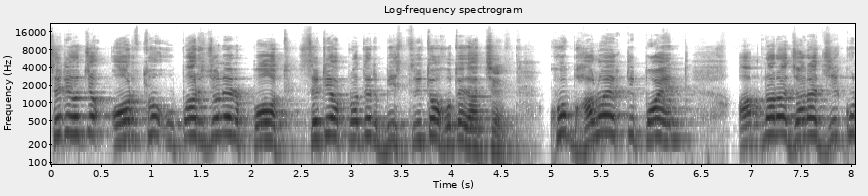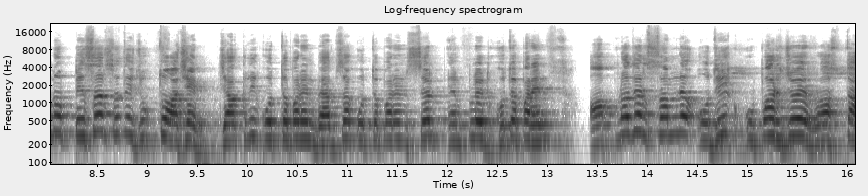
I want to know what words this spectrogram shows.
সেটি হচ্ছে অর্থ উপার্জনের পথ। সেটি আপনাদের বিস্তৃত হতে যাচ্ছে। খুব ভালো একটি পয়েন্ট আপনারা যারা যে কোনো পেশার সাথে যুক্ত আছেন, চাকরি করতে পারেন, ব্যবসা করতে পারেন সেলফ এমপ্লয়েড হতে পারেন, আপনাদের সামনে অধিক উপার্জনের রাস্তা,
